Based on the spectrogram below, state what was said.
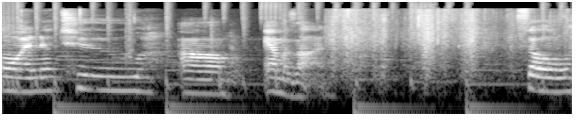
on to um, Amazon. So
